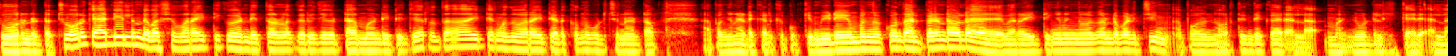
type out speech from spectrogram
ചോറുണ്ട് കേട്ടോ. ചോറ് ക്യാന്റീനിലുണ്ട് പക്ഷെ വെറൈറ്റിക്ക് വേണ്ടി ഇത്തുള്ളൊക്കെ രുചി കിട്ടാൻ വേണ്ടിയിട്ട് ചെറുതായിട്ട് ഞങ്ങളൊന്ന് വെറൈറ്റി ഇടക്കൊന്ന് പിടിച്ചിരുന്നു കേട്ടോ. അപ്പോൾ ഇങ്ങനെ ഇടയ്ക്കിടയ്ക്ക് കുക്കിംഗ് വീഡിയോ ചെയ്യുമ്പോൾ നിങ്ങൾക്കും താല്പര്യം ഉണ്ടാവുമല്ലോ. വെറൈറ്റി ഇങ്ങനെ നിങ്ങൾ കണ്ട് പഠിച്ചും. അപ്പോൾ നോർത്ത് ഇന്ത്യക്കാരല്ല ന്യൂഡൽഹിക്കാർ അല്ല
